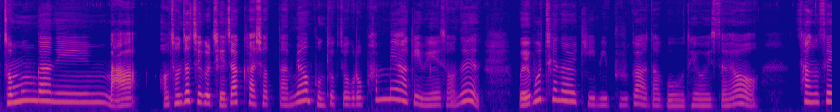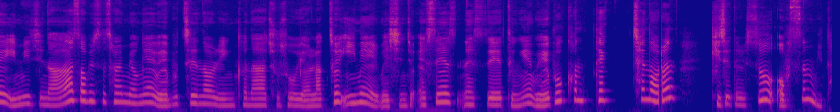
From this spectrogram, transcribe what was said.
어, 전문가님 마, 어, 전자책을 제작하셨다면 본격적으로 판매하기 위해서는 외부 채널 기입이 불가하다고 되어 있어요. 상세 이미지나 서비스 설명에 외부 채널 링크나 주소, 연락처, 이메일, 메신저, SNS 등의 외부 컨택 채널은 기재될 수 없습니다.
